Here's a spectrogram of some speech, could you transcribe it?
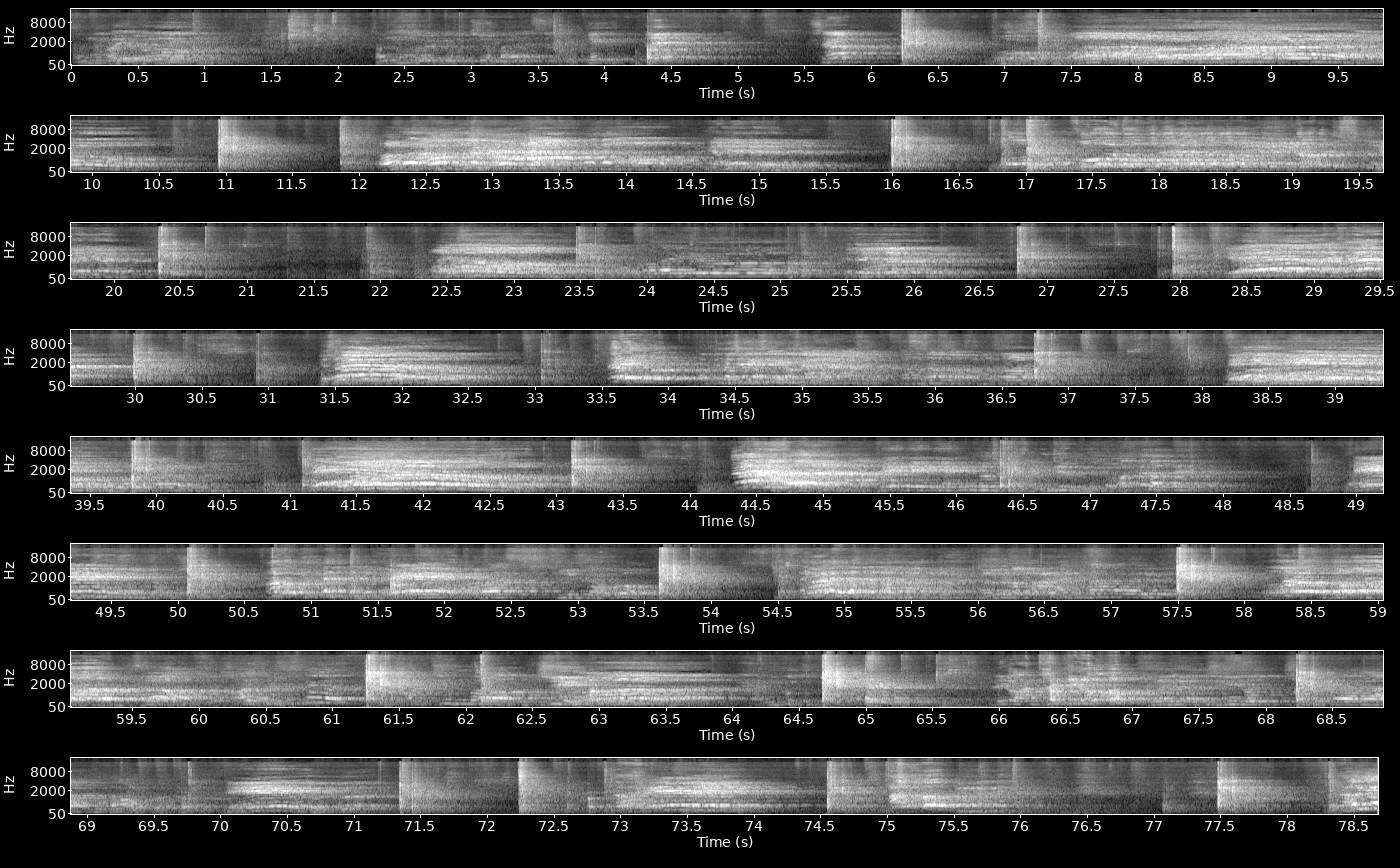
잡는 아, 거 열고 잡는 거 열고 붙이면 마이너스 오케이? 네. 샷. 오. 아. 오. 오. 오. 오. 오. 이거 안 탄대요. 뒤에서 잡을 거야, 나올 거야. 네. 네. 네. 아우. 아유.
